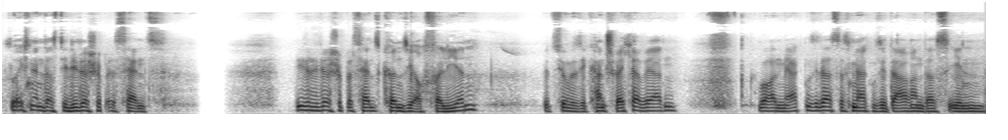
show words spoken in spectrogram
So, ich nenne das die Leadership Essenz. Diese Leadership Essenz können Sie auch verlieren, beziehungsweise sie kann schwächer werden. Woran merken Sie das? Das merken Sie daran, dass Ihnen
